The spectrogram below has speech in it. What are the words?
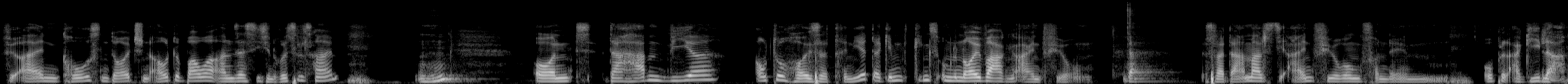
für einen großen deutschen Autobauer ansässig in Rüsselsheim. Mhm. Und da haben wir Autohäuser trainiert. Da ging es um eine Neuwageneinführung. Ja. Das war damals die Einführung von dem Opel Agila.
